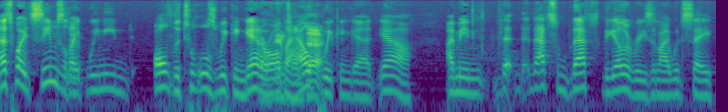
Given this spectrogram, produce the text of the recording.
That's why it seems like we need all the tools we can get or all the help deck. we can get. Yeah, I mean th- th- that's that's the other reason I would say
